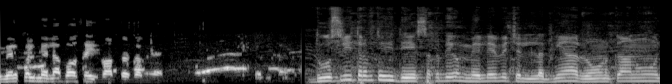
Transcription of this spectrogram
ਬਿਲਕੁਲ ਮੇਲਾ ਬਹੁਤ ਸਹੀ ਸਮਾਪਤ ਹੋ ਰਿਹਾ ਹੈ। ਦੂਸਰੀ ਤਰਫ ਤੁਸੀਂ ਦੇਖ ਸਕਦੇ ਹੋ ਮੇਲੇ ਵਿੱਚ ਲੱਗੀਆਂ ਰੌਣਕਾਂ ਨੂੰ,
